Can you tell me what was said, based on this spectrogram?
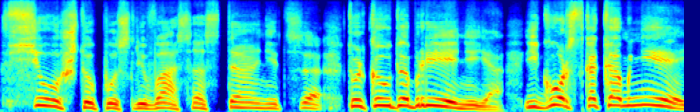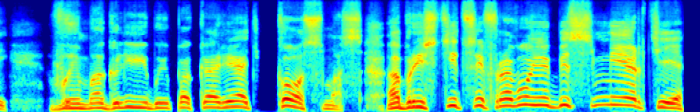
«Все, что после вас останется, только удобрения и горстка камней!» Вы могли бы покорять космос, обрести цифровое бессмертие,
